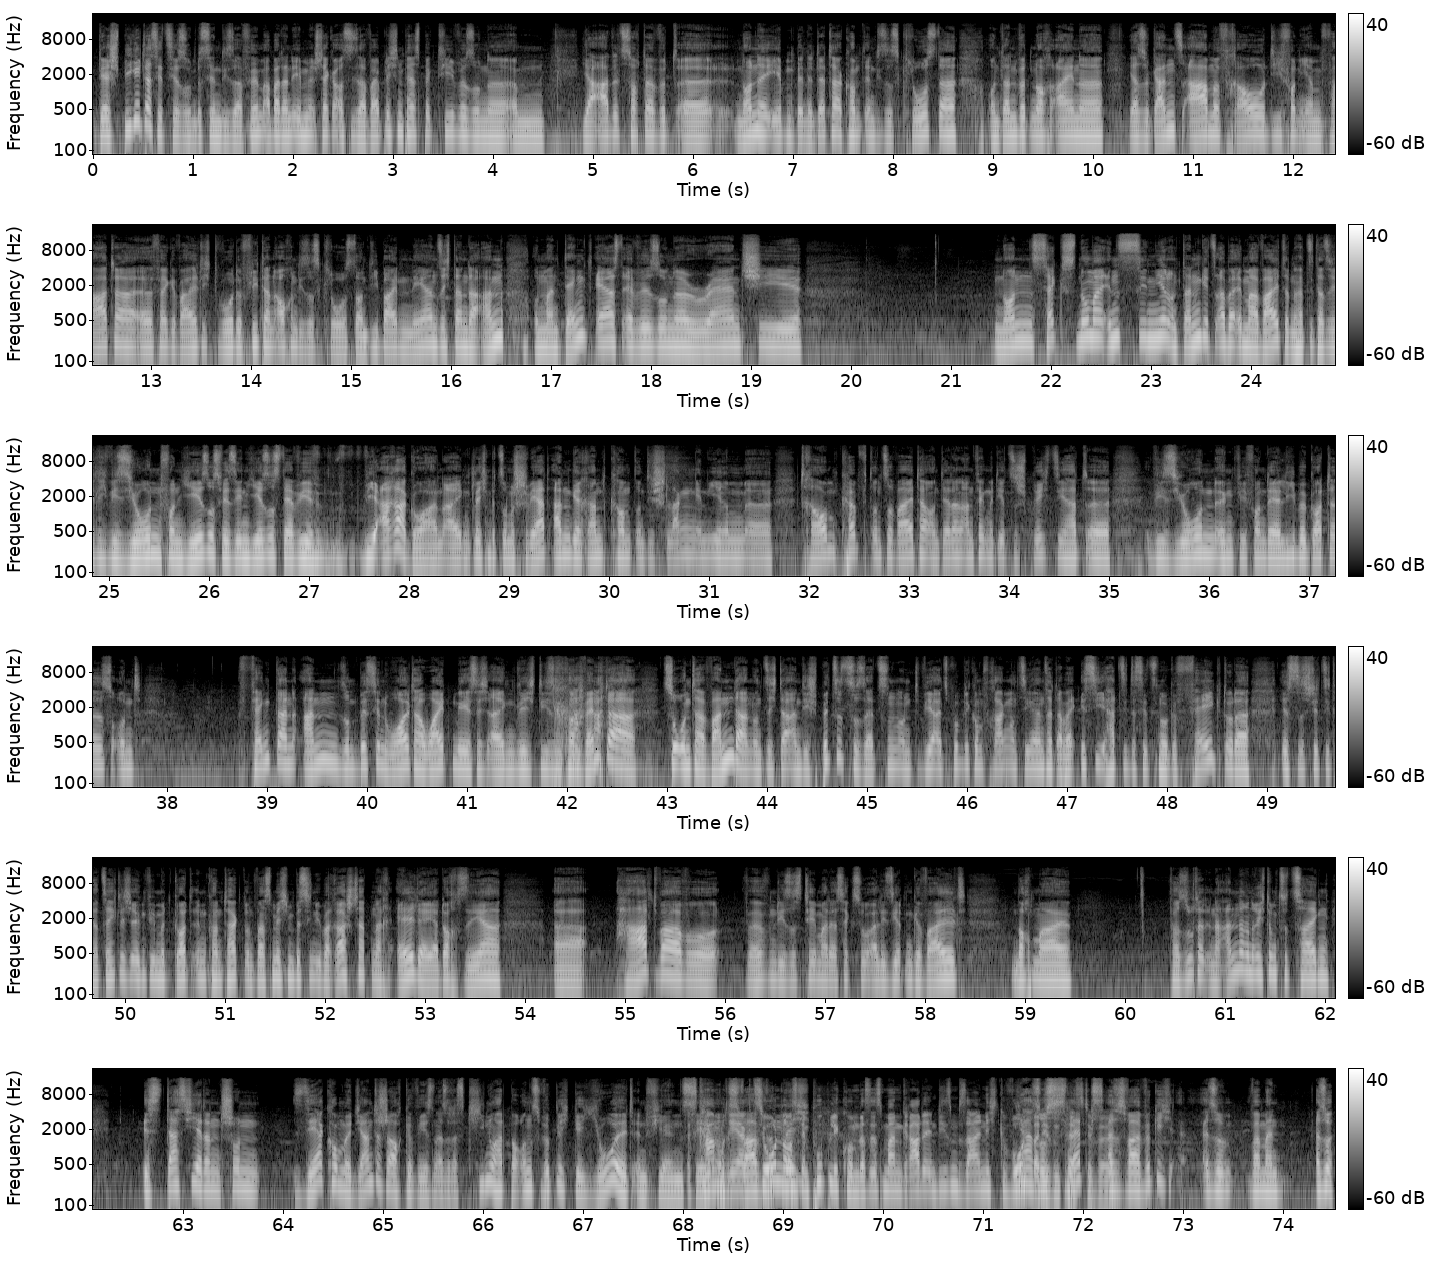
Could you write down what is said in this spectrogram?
der spiegelt das jetzt hier so ein bisschen, dieser Film, aber dann eben stärker aus dieser weiblichen Perspektive. So eine ähm, ja, Adelstochter wird äh, Nonne, eben Benedetta, kommt in dieses Kloster und dann wird noch eine ja so ganz arme Frau, die von ihrem Vater äh, vergewaltigt wurde, flieht dann auch in dieses Kloster. Und die beiden nähern sich dann da an und man denkt erst, er will so eine ranchy Non-Sex-Nummer inszenieren und dann geht es aber immer weiter. Dann hat sie tatsächlich Visionen von Jesus. Wir sehen Jesus, der wie, wie Aragorn eigentlich mit so einem Schwert angerannt kommt und die Schlangen in ihrem äh, Traum köpft und so weiter und der dann anfängt mit ihr zu sprechen. Sie hat äh, Visionen irgendwie von der Liebe Gottes und fängt dann an, so ein bisschen Walter White-mäßig eigentlich, diesen Konvent da zu unterwandern und sich da an die Spitze zu setzen. Und wir als Publikum fragen uns die ganze Zeit, aber ist sie, hat sie das jetzt nur gefaked oder ist es, steht sie tatsächlich irgendwie mit Gott in Kontakt? Und was mich ein bisschen überrascht hat, nach L, der ja doch sehr äh, hart war, wo Verhoeven dieses Thema der sexualisierten Gewalt nochmal versucht hat, in einer anderen Richtung zu zeigen, ist das hier dann schon sehr komödiantisch auch gewesen. Also das Kino hat bei uns wirklich gejohlt in vielen Es Szenen. kamen und war Reaktionen aus dem Publikum, das ist man gerade in diesem Saal nicht gewohnt ja, bei so diesem Slaps. Festival. Also es war wirklich, also weil man, also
